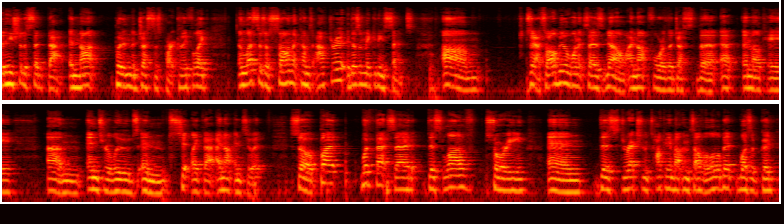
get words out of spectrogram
then he should have said that and not put in the justice part. Cause I feel like unless there's a song that comes after it, it doesn't make any sense. Um, so yeah, so I'll be the one that says, no, I'm not for the just, the MLK um, interludes and shit like that. I'm not into it. So, but with that said, this love story and this direction of talking about himself a little bit was a good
